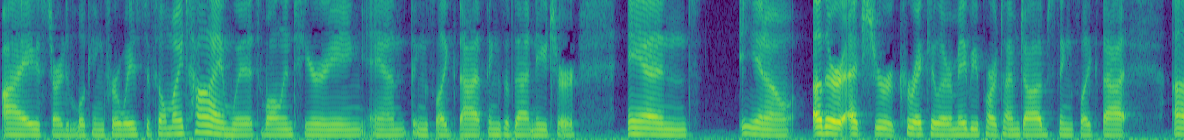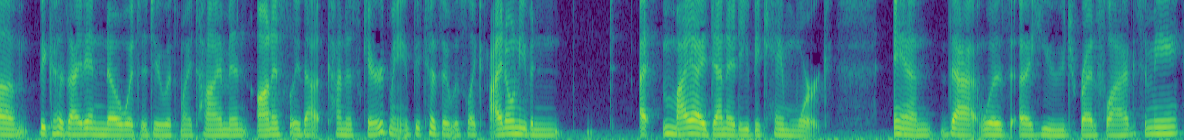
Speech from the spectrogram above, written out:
I started looking for ways to fill my time with volunteering and things like that, things of that nature. And you know, other extracurricular, maybe part time jobs, things like that. Um, because I didn't know what to do with my time. And honestly, that kind of scared me because it was like, I don't even, I, my identity became work. And that was a huge red flag to me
